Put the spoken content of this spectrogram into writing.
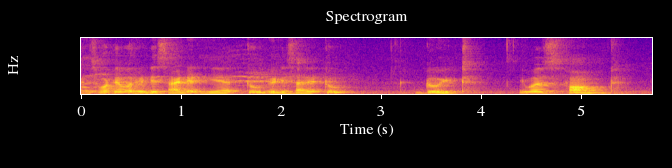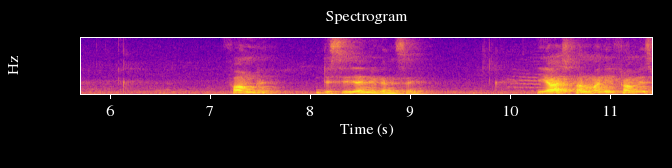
means whatever he decided he had to he decided to do it. He was formed. Formed decision you can say. He asked for money from his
